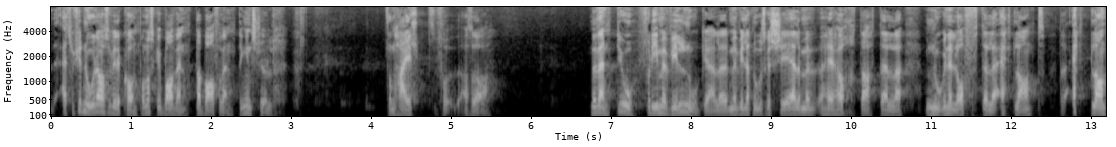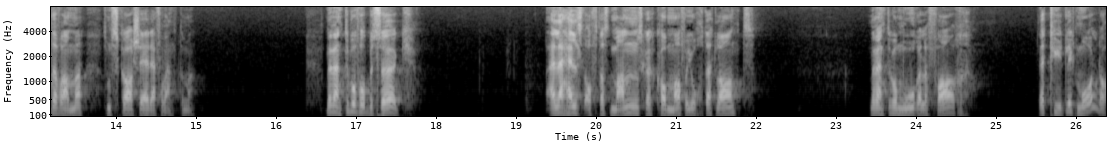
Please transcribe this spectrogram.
Jeg tror ikke noen av oss ville kommet på nå skal jeg bare vente bare for ventingens skyld. Sånn helt for, Altså Vi venter jo fordi vi vil noe, eller vi vil at noe skal skje, eller vi har hørt at, eller noen har lovt, eller et eller annet. Det er et eller annet der framme som skal skje. Det forventer vi. Vi venter på å få besøk. Eller helst oftest mannen skal komme og få gjort et eller annet. Vi venter på mor eller far. Det er et tydelig mål, da.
